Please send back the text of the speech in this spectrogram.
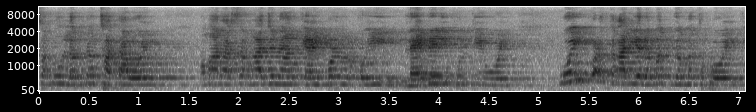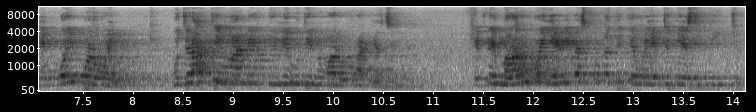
સમૂહ લગ્ન થતા હોય, અમારા સમાજના ક્યાંય પણ કોઈ લાઇબ્રેરી ખુલતી હોય, કોઈ પણ કાર્ય રમત ગમત હોય કે કોઈ પણ હોય, ગુજરાતથી માંડી દિલ્હી સુધીનું મારું કાર્ય છે. એટલે મારું કોઈ એવી વસ્તુ નથી કે હું એક જગ્યાએ સીમિત છું.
